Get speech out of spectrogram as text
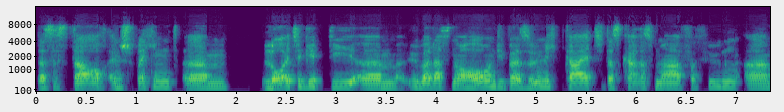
dass es da auch entsprechend Leute gibt, die ähm, über das Know-how und die Persönlichkeit, das Charisma verfügen, äh,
